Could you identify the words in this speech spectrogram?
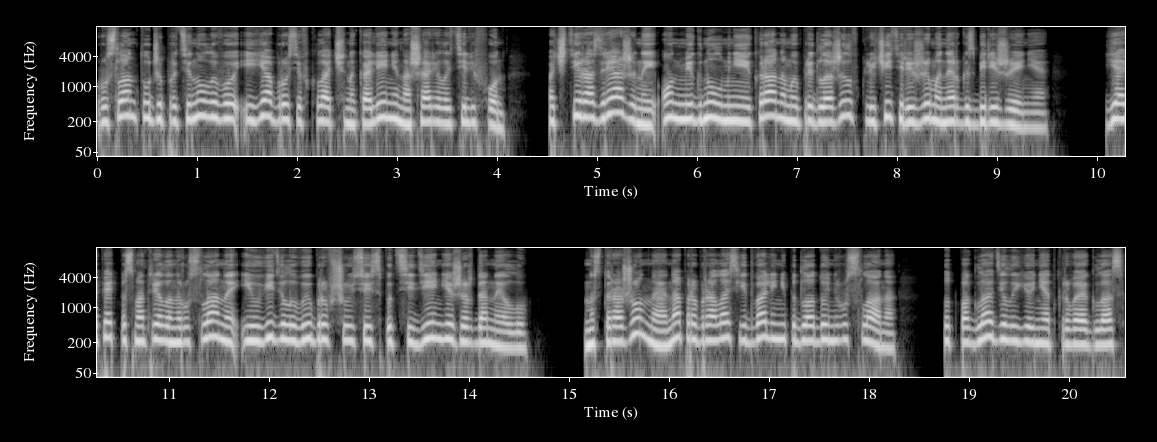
Руслан тут же протянул его, и я, бросив клатч на колени, нашарила телефон. Почти разряженный, он мигнул мне экраном и предложил включить режим энергосбережения. Я опять посмотрела на Руслана и увидела выбравшуюся из-под сиденья Жорданеллу. Настороженная, она пробралась едва ли не под ладонь Руслана. Тот погладил ее, не открывая глаз,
